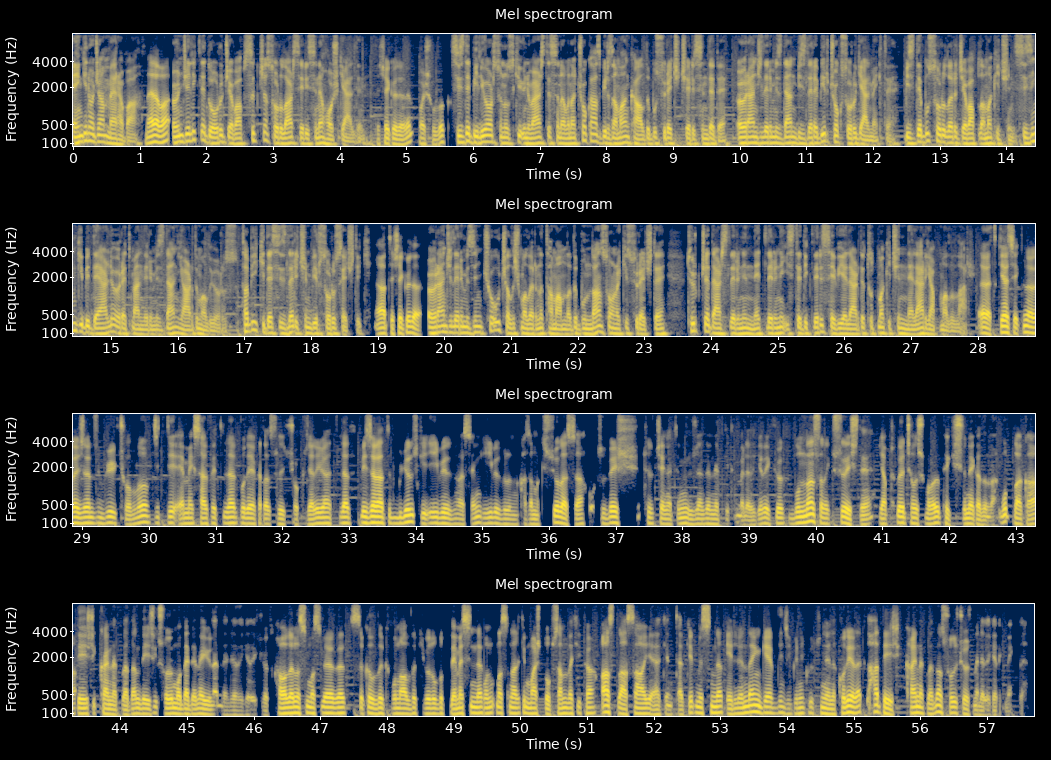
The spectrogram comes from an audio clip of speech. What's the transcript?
Engin Hocam merhaba. Merhaba, Öncelikle doğru cevap sıkça sorular serisine hoş geldin. teşekkür ederim. Hoş bulduk. Siz de biliyorsunuz ki üniversite sınavına çok az bir zaman kaldı bu süreç içerisinde de öğrencilerimizden bizlere birçok soru gelmekte. Biz de bu soruları cevaplamak için sizin gibi değerli öğretmenlerimizden yardım alıyoruz. Tabii ki de sizler için bir soru seçtik. Ya, teşekkür ederim. Öğrencilerimizin çoğu çalışmalarını tamamladı. Bundan sonraki süreçte Türkçe derslerinin netlerini istedikleri seviyelerde tutmak için neler yapmalılar? Evet, gerçekten öğrencilerimizin büyük çoğunluğu ciddi emek sarf ettiler. Buraya kadar süreci çok güzel yönettiler. Bizler artık biliyoruz ki iyi bir üniversitenin iyi bir bölümünü kazanmak istiyorlarsa 35 Türkçe netinin üzerinde net getirmeleri gerekiyor. Bundan sonraki süreçte yaptıkları çalışmaları pekiştirmek adına mutlaka değişik kaynaklardan değişik soru modellerine yönelmeleri gerekiyor. Havaların ısınmasıyla evet sıkıldık, bunaldık, yorulduk demesinler. Unutmasınlar ki maç 90 dakika. Asla sahayı erken terk etmesinler. Ellerinden geldiğince günlük rutinlerini koruyarak daha değişik kaynaklardan soru çözmeleri gerekmekte.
